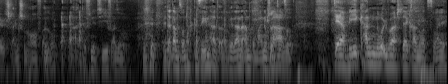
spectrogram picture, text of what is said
wir steigen schon auf. Also, ja, definitiv. Also, wer das am Sonntag gesehen hat, also wer da eine andere Meinung Klar. hat, also der Weg kann nur über Stärker Nord 2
